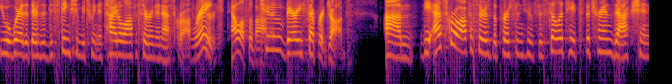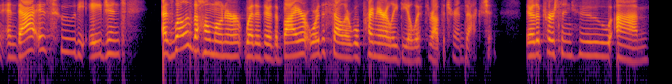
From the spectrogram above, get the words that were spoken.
you aware that there's a distinction between a title officer and an escrow officer. Great. Tell us about Two it. very separate jobs. Um, the escrow officer is the person who facilitates the transaction, and that is who the agent, as well as the homeowner, whether they're the buyer or the seller, will primarily deal with throughout the transaction. They're the person who um,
